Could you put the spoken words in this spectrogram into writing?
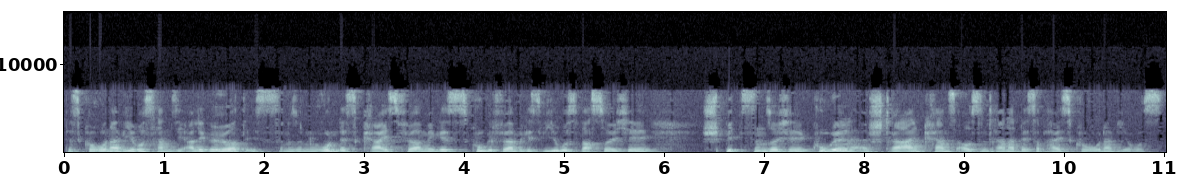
Das Coronavirus, haben Sie alle gehört, ist so ein rundes, kreisförmiges, kugelförmiges Virus, was solche Spitzen, solche Kugeln, Strahlenkranz außen dran hat, deshalb heißt Coronavirus.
